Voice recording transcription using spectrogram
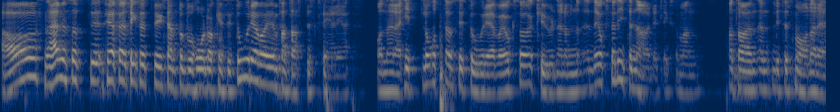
Ja, nej men så att, för jag, för jag tänkte till exempel på Hårdrockens historia var ju en fantastisk serie. Och den här hitlåtens historia var ju också kul. När de, det är också lite nördigt liksom. Man, man tar en, en lite smalare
